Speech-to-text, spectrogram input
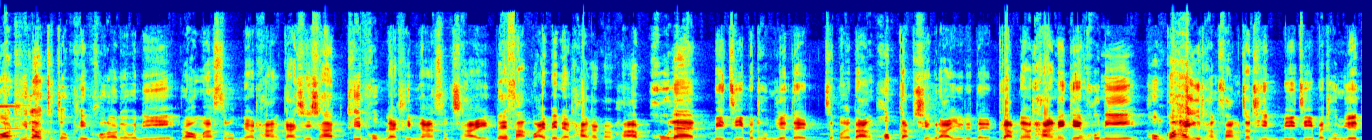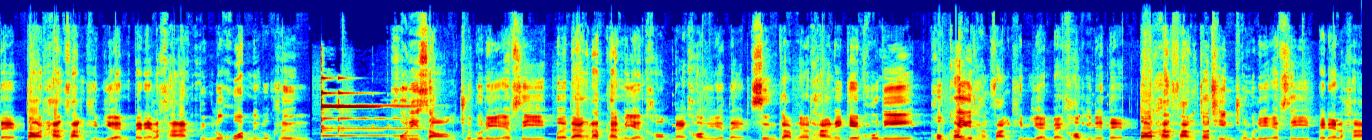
ก่อนที่เราจะจบคลิปของเราในวันนี้ เรามาสรุปแนวทางการชี้ชัด ที่ผมและทีมงานสุภชัย ได้ฝากไว้เป็นแนวทางกันก่อนครับ คู่แรก BG ปทุมยูไนเต็ดจะเปิดรังพบกับเชียงรายยูไนเต็ดกับแนวทางในเกมคู่นี้ ผมก็ให้อยู่ทางฝั่งเจ้าถิ่น BG ปทุมยูไนเต็ดต่อทางฝั่งทีมเยือนไปในราคา1ลูกควบ1ลูกครึ่ง คู่ที่ 2ชลบุรี FC เปิดดังรับการมาเยือนของแบงคอกยูไนเต็ดซึ่งกับแนวทางในเกมคู่นี้ ผมก็อยู่ทางฝั่งทีมเยือนแบงคอกยูไนเต็ดต่อทางฝั่งเจ้าถิ่นชลบุรี FC ไปในราคา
